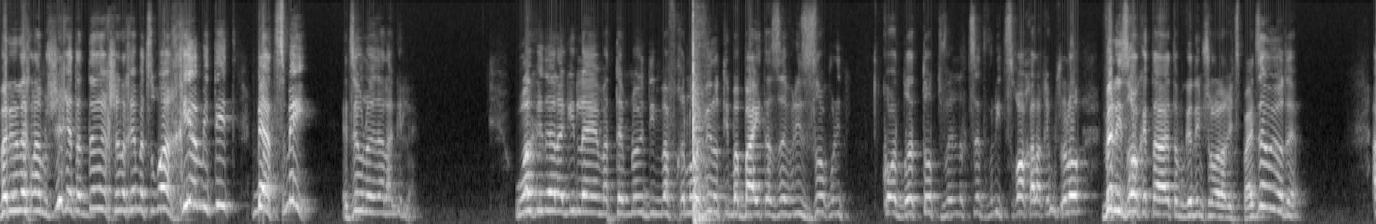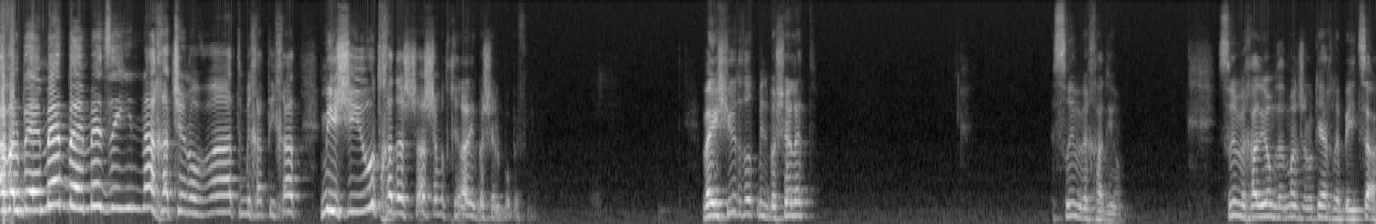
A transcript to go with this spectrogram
ואני הולך להמשיך את הדרך שלכם בצורה הכי אמיתית בעצמי. את זה הוא לא יודע להגיד להם. הוא רק יודע להגיד להם, אתם לא יודעים, ואף אחד לא הבין אותי בבית הזה, ולזרוק ולתקוע דלתות, ולצאת ולצרוח על אחים שלו, ולזרוק את הבגדים שלו על הרצפה. את זה הוא יודע. אבל באמת באמת זה אי נחת שנובעת מחתיכת, מאישיות חדשה שמתחילה להתבשל פה בפנים. והאישיות הזאת מתבשלת 21 יום. 21 יום זה הזמן שלוקח לביצה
